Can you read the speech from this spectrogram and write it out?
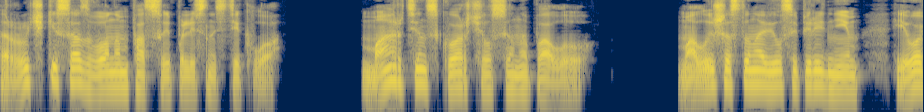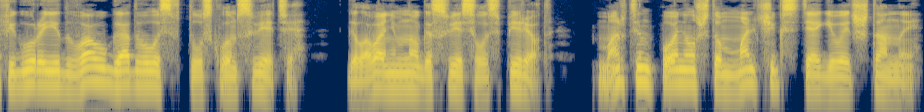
Ручки со звоном посыпались на стекло. Мартин скорчился на полу. Малыш остановился перед ним, его фигура едва угадывалась в тусклом свете. Голова немного свесилась вперед. Мартин понял, что мальчик стягивает штаны.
